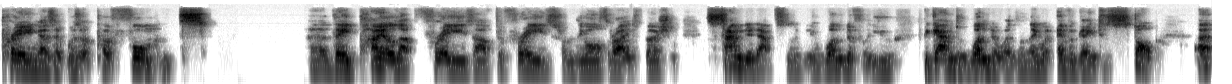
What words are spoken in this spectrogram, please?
praying as it was a performance. Uh, they piled up phrase after phrase from the authorized version. It sounded absolutely wonderful. You began to wonder whether they were ever going to stop. Uh,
